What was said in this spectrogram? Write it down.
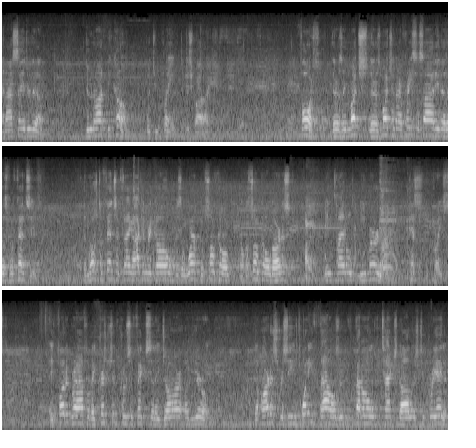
And I say to them, do not become what you claim to despise. Fourth, there's, a much, there's much in our free society that is offensive. The most offensive thing I can recall is a work of, so-called, of a so-called artist entitled Immersion, Piss the Christ. A photograph of a Christian crucifix in a jar of urine. The artist received 20,000 federal tax dollars to create it.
